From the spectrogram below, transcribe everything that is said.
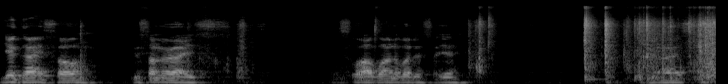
Yeah guys, so this summarize. So I'll go on over this, yeah. Nice.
